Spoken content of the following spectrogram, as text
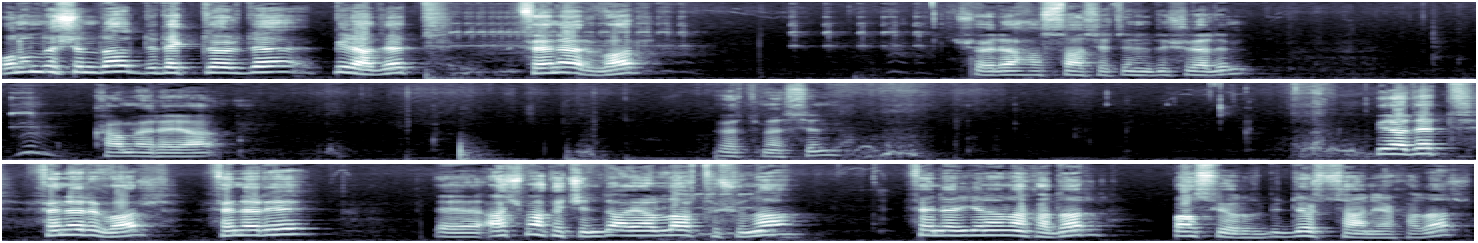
Onun dışında dedektörde bir adet fener var. Şöyle hassasiyetini düşürelim. Kameraya ötmesin. Bir adet feneri var. Feneri e, açmak için de ayarlar tuşuna fener yanana kadar basıyoruz. Bir 4 saniye kadar.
